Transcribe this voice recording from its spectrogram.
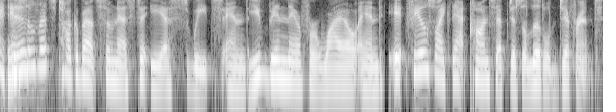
it and is. so let's talk about Sonesta ES Suites. And you've been there for a while, and it feels like that concept is a little different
